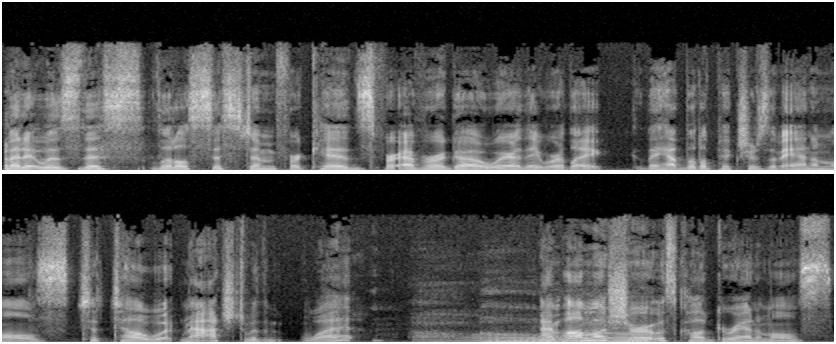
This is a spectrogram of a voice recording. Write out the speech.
but it was this little system for kids forever ago where they were like they had little pictures of animals to tell what matched with what. Oh, I'm almost sure it was called Garanimals.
